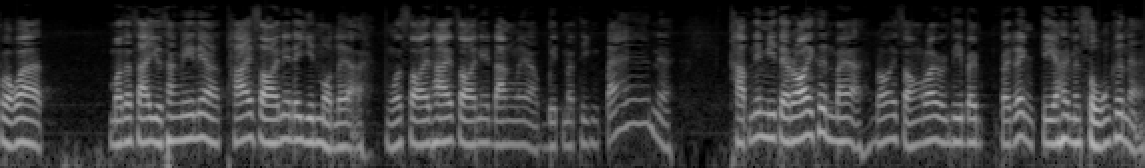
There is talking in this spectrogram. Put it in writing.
ก็บอกว่ามอเตอร์ไซค์อยู่ทางนี้เนี่ยท้ายซอยเนี่ยได้ยินหมดเลยอะหัวซอยท้ายซอยนี่ดังเลยอะบิดมาทิ้งแป้นเนี่ย ขับนี่มีแต่ร้อยขึ้นไปอะร้อยสองร้อยบางทีไปไปเร่งเกียร์ให้มันสูงขึ้นอะ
